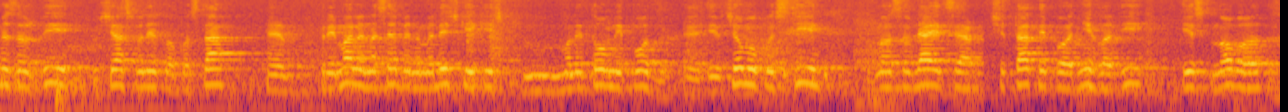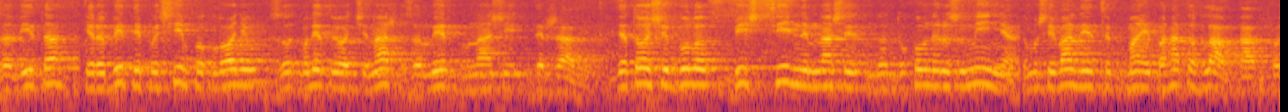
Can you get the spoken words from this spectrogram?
ми завжди в час Великого Поста е, приймали на себе невеличкий якийсь молитовний подвиг. Е, І в цьому пості благословляється читати по одній главі із Нового Завіта і робити по сім поклонів з молитвою Отче наш за мир в нашій державі. Для того, щоб було більш цільним наше духовне розуміння, тому що Євангеліє це має багато глав, а по,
